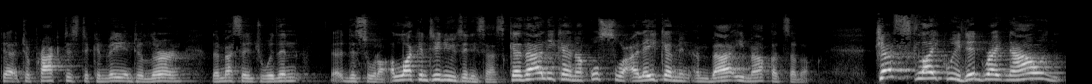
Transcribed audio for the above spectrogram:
to, to practice, to convey, and to learn the message within uh, the surah. Allah continues and He says, كَذَلِكَ نَقُصُّ عَلَيْكَ مِنْ أَنْبَاءِ مَا قَدْ سَبَقَ Just like we did right now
